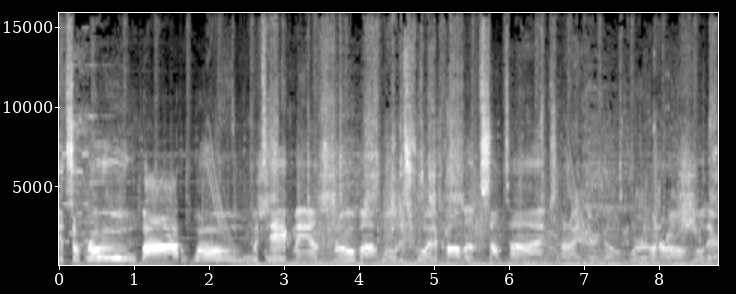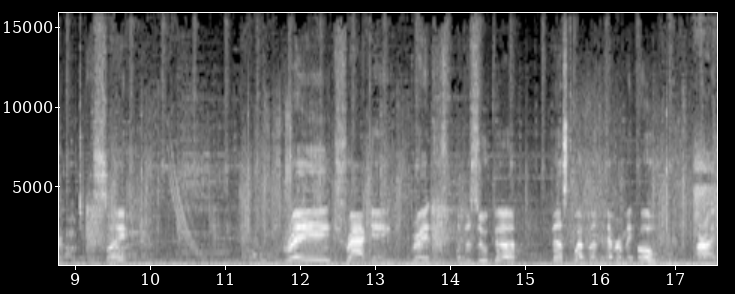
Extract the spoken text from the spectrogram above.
It's a robot! Whoa! It's Eggman's robot! Whoa, destroy the column sometimes. Alright, there we go. We're on our own. Whoa there. Right? Great tracking. Great. The bazooka, best weapon ever made. Oh! Alright.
